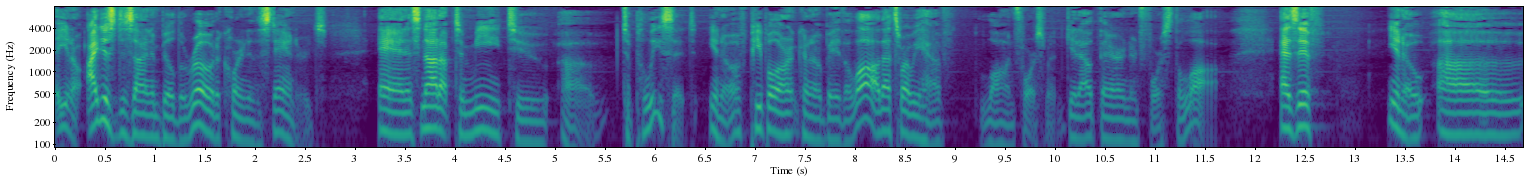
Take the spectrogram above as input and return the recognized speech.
you know i just design and build the road according to the standards and it's not up to me to uh, to police it you know if people aren't going to obey the law that's why we have law enforcement. Get out there and enforce the law. As if, you know, uh,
